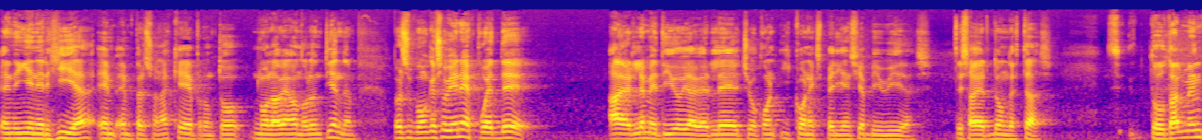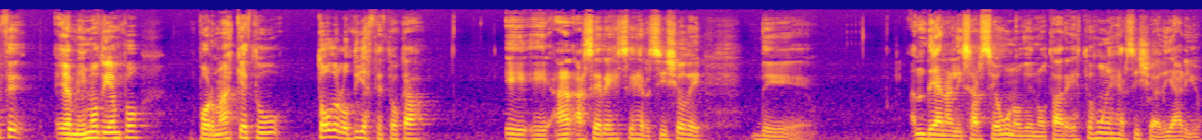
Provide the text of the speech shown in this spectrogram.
y energía en, personas que de pronto no la vean o no lo entiendan. Pero supongo que eso viene después de haberle metido y haberle hecho con, y con experiencias vividas, de saber dónde estás. Totalmente, y al mismo tiempo, por más que tú todos los días te toca eh, hacer ese ejercicio de, de, analizarse uno, de notar. Esto es un ejercicio a diario.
